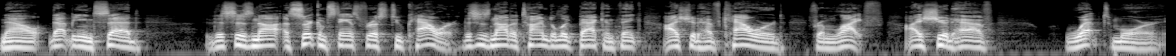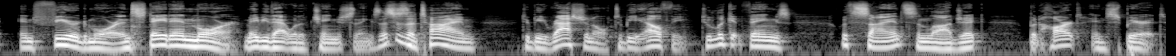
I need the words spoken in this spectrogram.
Now, that being said, this is not a circumstance for us to cower. This is not a time to look back and think, I should have cowered from life. I should have wept more and feared more and stayed in more, maybe that would have changed things. This is a time to be rational, to be healthy, to look at things with science and logic, but heart and spirit.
